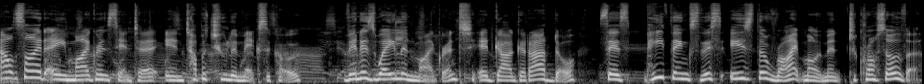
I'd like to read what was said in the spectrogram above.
Outside a migrant center in Tapachula, Mexico, Venezuelan migrant Edgar Gerardo says he thinks this is the right moment to cross over.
